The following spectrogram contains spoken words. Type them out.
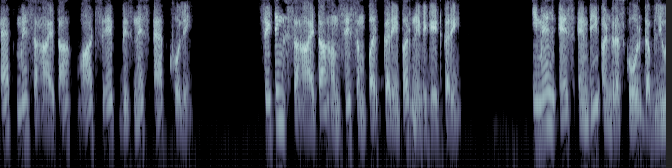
ऐप में सहायता व्हाट्सएप बिज़नेस ऐप खोलें। सेटिंग्स सहायता हमसे संपर्क करें पर नेविगेट करें। Email S M B underscore W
